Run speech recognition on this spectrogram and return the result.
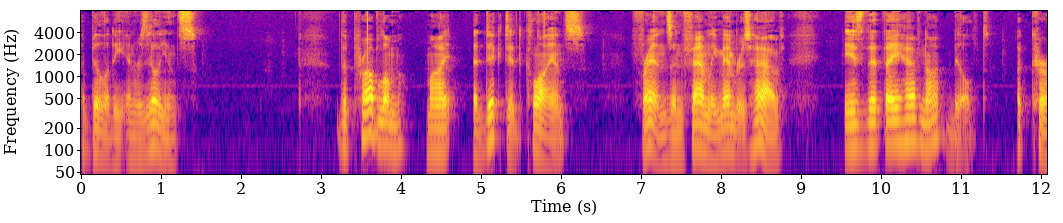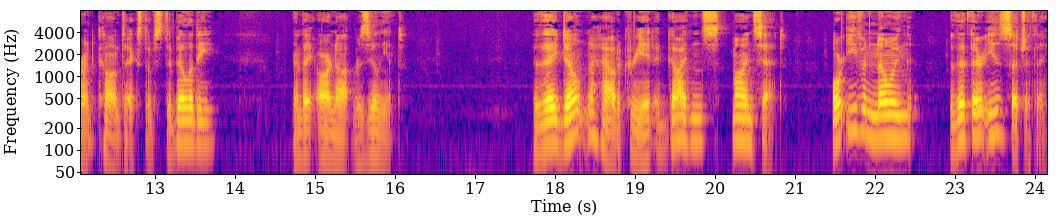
ability, and resilience. The problem my addicted clients, friends, and family members have is that they have not built a current context of stability and they are not resilient. They don't know how to create a guidance mindset, or even knowing that there is such a thing.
